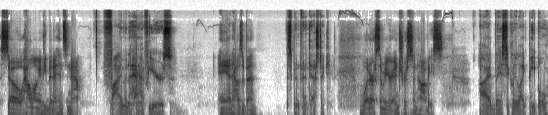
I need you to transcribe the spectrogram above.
So how long have you been at Hinson now? Five and a half years. And how's it been? It's been fantastic. What are some of your interests and hobbies? I basically like people,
